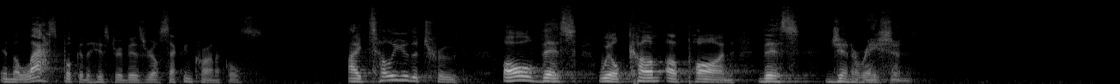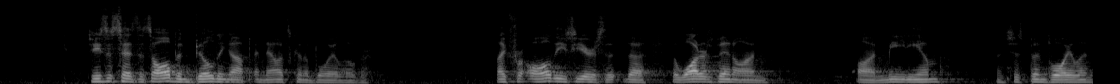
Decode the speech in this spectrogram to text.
in the last book of the history of Israel, Second Chronicles. I tell you the truth, all this will come upon this generation. Jesus says it's all been building up and now it's going to boil over. Like for all these years, the, the, the water's been on, on medium, it's just been boiling.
